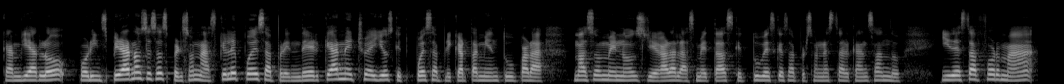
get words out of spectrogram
cambiarlo por inspirarnos a esas personas. ¿Qué le puedes aprender? ¿Qué han hecho ellos que puedes aplicar también tú para más o menos llegar a las metas que tú ves que esa persona está alcanzando? Y de esta forma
